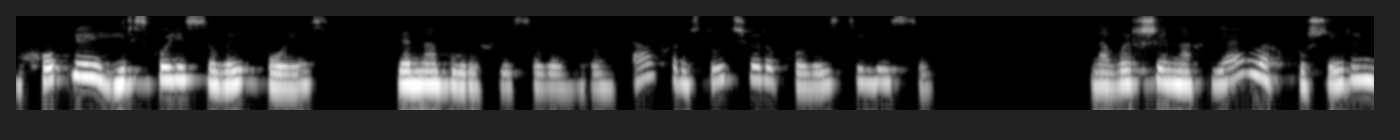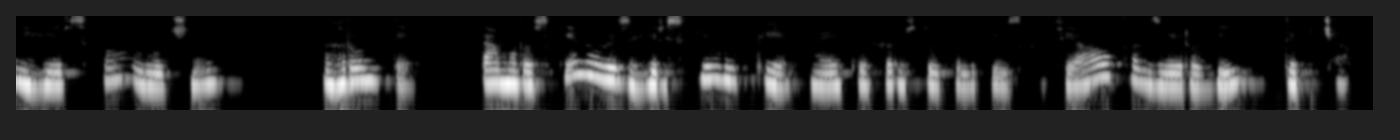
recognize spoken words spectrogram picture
охоплює гірсько-лісовий пояс, де на бурих лісових ґрунтах ростуть широколисті ліси. На вершинах яйлах поширені гірсько-лучні ґрунти. Там розкинулись гірські луки, на яких ростуть альпійська фіалка, звіробій, типчак.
